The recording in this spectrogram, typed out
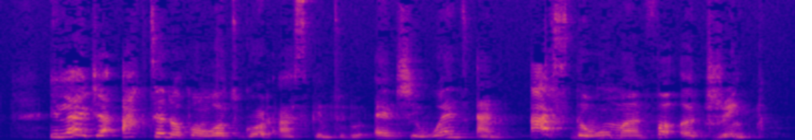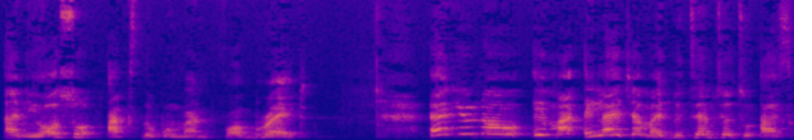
Elijah acted upon what God asked him to do, and she went and asked the woman for a drink, and he also asked the woman for bread. And you know, Elijah might be tempted to ask,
